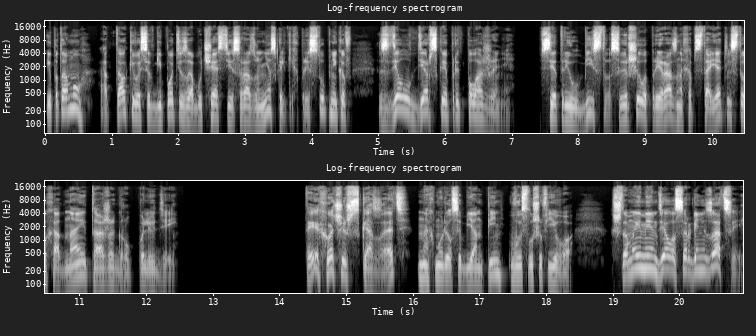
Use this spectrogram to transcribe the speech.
И потому, отталкиваясь от гипотезы об участии сразу нескольких преступников, сделал дерзкое предположение. Все три убийства совершила при разных обстоятельствах одна и та же группа людей. «Ты хочешь сказать, — нахмурился Бьян Пинь, выслушав его, — что мы имеем дело с организацией,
